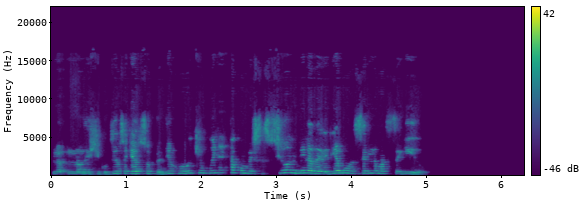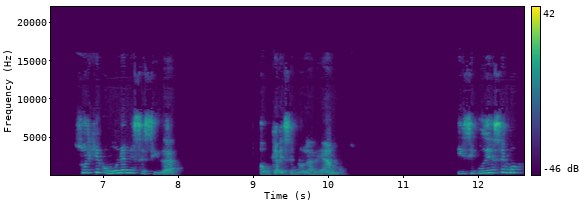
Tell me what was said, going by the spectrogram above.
los ejecutivos se quedan sorprendidos, como, qué buena esta conversación, mira, deberíamos hacerla más seguido. Surge como una necesidad, aunque a veces no la veamos. Y si pudiésemos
